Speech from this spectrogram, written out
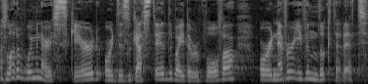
A lot of women are scared or disgusted by the vulva or never even looked at it.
